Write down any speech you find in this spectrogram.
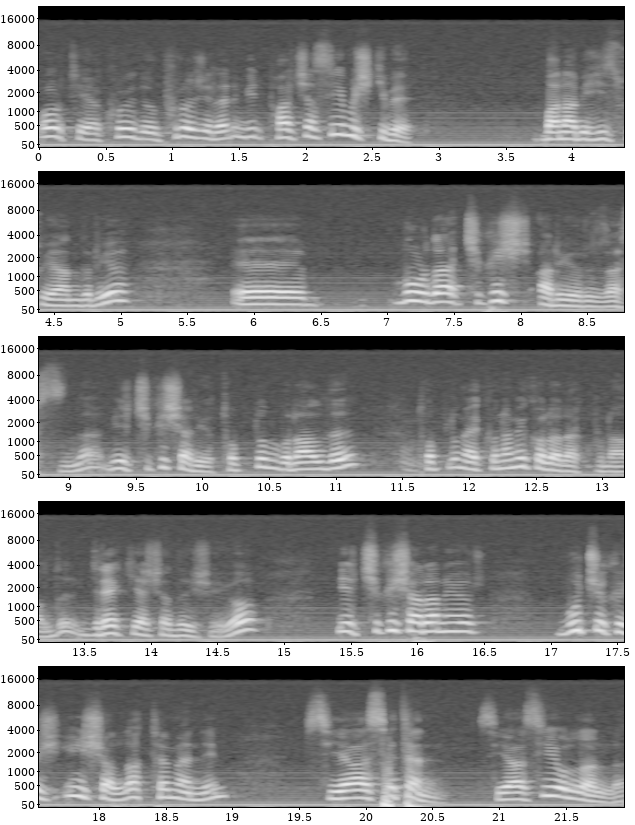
ortaya koyduğu projelerin bir parçasıymış gibi bana bir his uyandırıyor. Ee, burada çıkış arıyoruz aslında. Bir çıkış arıyor. Toplum bunaldı. Toplum ekonomik olarak bunaldı. Direkt yaşadığı şey o. Bir çıkış aranıyor. Bu çıkış inşallah temennim siyaseten, siyasi yollarla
